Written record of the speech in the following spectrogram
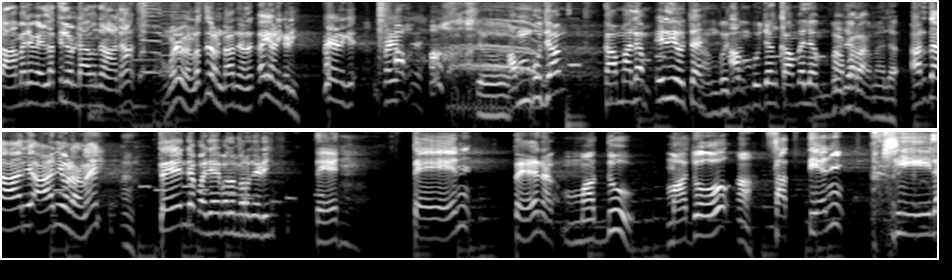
താമര വെള്ളത്തിലുണ്ടാകുന്നതാണ് താമര ഞാൻ കൈ കാണിക്കടി കൈ കാണിക്ക കൈ കാണിക്ക്. അംബുജം കമലം എഴുതി വെച്ചേ. അമ്പുജം. അംബുജം കമലം. ആ, പറ. കമല. അടുത്ത ആര് ആനയോടാണേ ആ. തേന്റെ പര്യായ പദം പറഞ്ഞടി. തേൻ തേൻ. തേന മധു. മധു ആ. സത്യൻ ശീല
